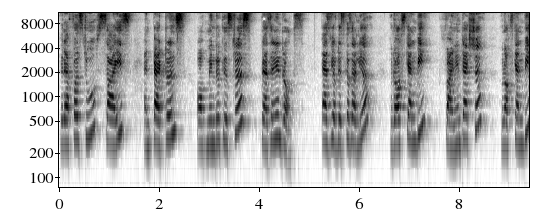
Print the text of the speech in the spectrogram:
refers to size and patterns of mineral crystals present in rocks. As we have discussed earlier, rocks can be fine in texture, rocks can be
